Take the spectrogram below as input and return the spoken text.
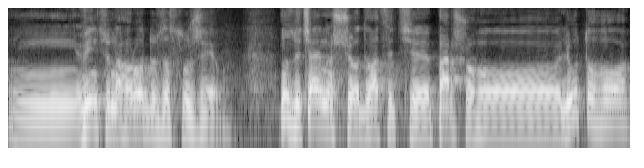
він цю нагороду заслужив. Ну, звичайно, що 21 лютого,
